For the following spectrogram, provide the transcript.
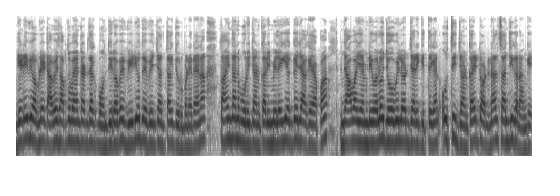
ਜਿਹੜੀ ਵੀ ਅਪਡੇਟ ਆਵੇ, ਸਭ ਤੋਂ ਪਹਿਲਾਂ ਤੁਹਾਡੇ ਤੱਕ ਪਹੁੰਚਦੀ ਰਹੇ, ਵੀਡੀਓ ਦੇ ਵਿੱਚ ਅੰਤ ਤੱਕ ਜਰੂਰ ਬਣੇ ਰਹਿਣਾ, ਤਾਂ ਹੀ ਤੁਹਾਨੂੰ ਪੂਰੀ ਜਾਣਕਾਰੀ ਮਿਲੇਗੀ। ਅੱਗੇ ਜਾ ਕੇ ਆਪਾਂ ਪੰਜਾਬ ਆਈਐਮਡੀ ਵੱਲੋਂ ਜੋ ਵੀ ਅਲਰਟ ਜਾਰੀ ਕੀਤੇ ਗਏ ਹਨ ਉਸ ਦੀ ਜਾਣਕਾਰੀ ਤੁਹਾਡੇ ਨਾਲ ਸਾਂਝੀ ਕਰਾਂਗੇ।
